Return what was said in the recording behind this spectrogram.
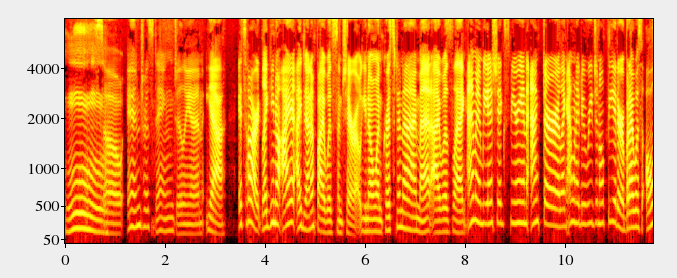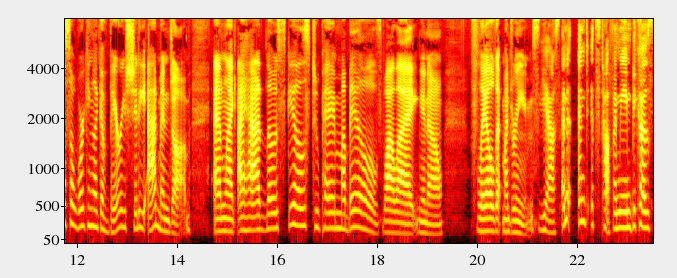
Mm. So interesting, Jillian. Yeah. It's hard. Like, you know, I identify with Sincero. You know, when Kristen and I met, I was like, I'm going to be a Shakespearean actor. Like, I want to do regional theater. But I was also working like a very shitty admin job. And like, I had those skills to pay my bills while I, you know, flailed at my dreams. Yes, and and it's tough. I mean, because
